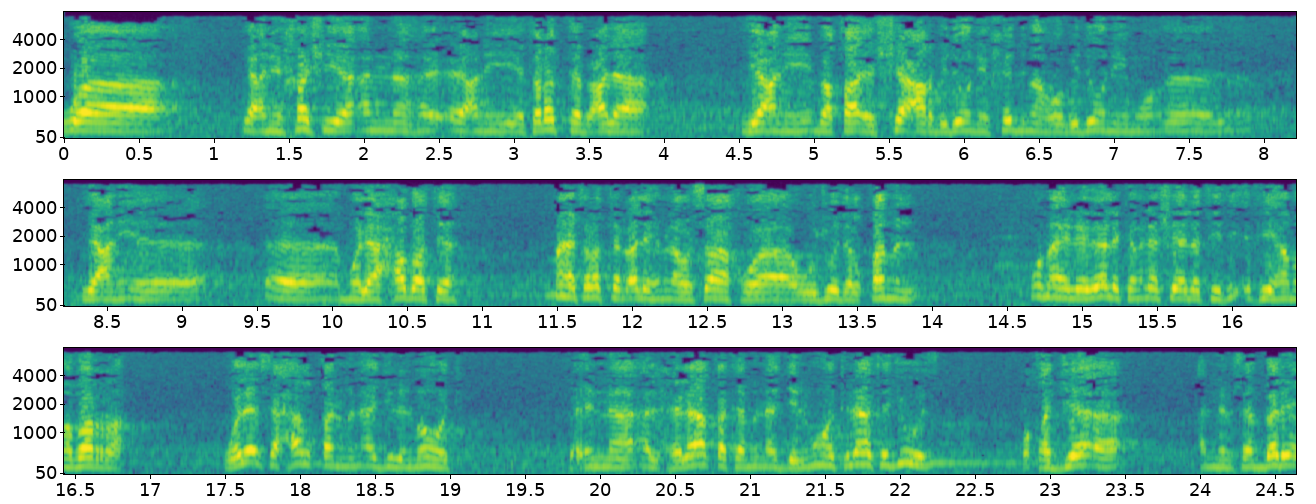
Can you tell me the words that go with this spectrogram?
ويعني خشي أنه يعني يترتب على يعني بقاء الشعر بدون خدمة وبدون يعني آه، ملاحظته ما يترتب عليه من الأوساخ ووجود القمل وما إلى ذلك من الأشياء التي فيها مضرة. وليس حلقا من أجل الموت فإن الحلاقة من أجل الموت لا تجوز. وقد جاء أن الإنسان برئ,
